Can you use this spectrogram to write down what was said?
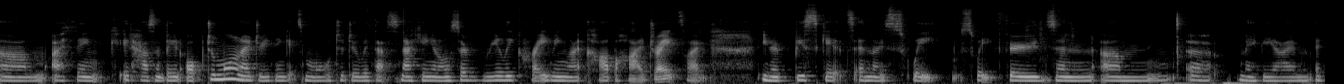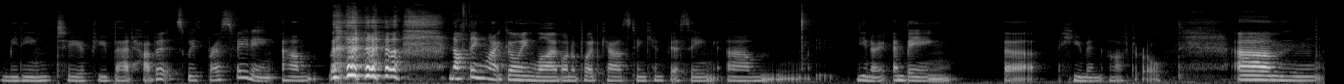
um, I think it hasn't been optimal, and I do think it's more to do with that snacking and also really craving like carbohydrates, like you know biscuits and those sweet sweet foods, and um, uh, maybe I'm admitting to a few bad habits with breastfeeding. Um, nothing like going live on a podcast and confessing, um, you know, and being a human after all. Um,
